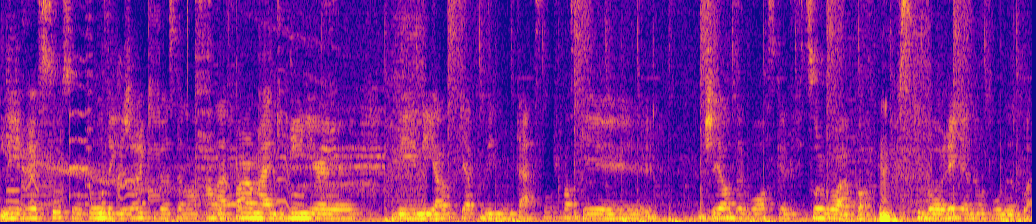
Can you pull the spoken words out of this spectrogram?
les ressources autour des gens qui veulent se lancer en affaires malgré euh, les, handicaps ou les limitations. Je pense que euh, j'ai hâte de voir ce que le futur va apporter, mm. ce qui va rayonner autour de toi.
